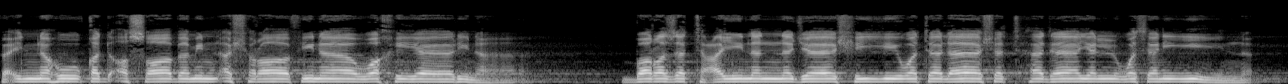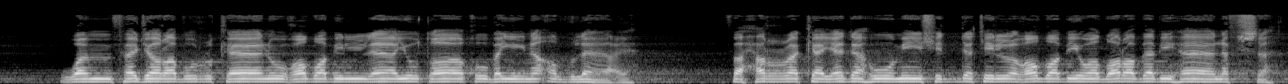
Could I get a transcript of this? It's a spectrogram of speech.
فإنه قد أصاب من أشرافنا وخيارنا. برزت عين النجاشي وتلاشت هدايا الوثنيين. وانفجر بركان غضب لا يطاق بين أضلاعه فحرك يده من شدة الغضب وضرب بها نفسه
